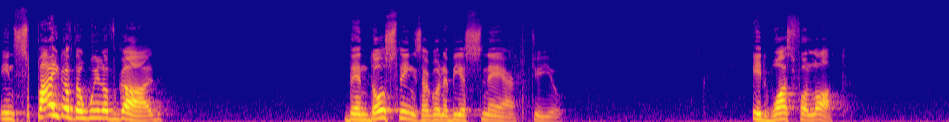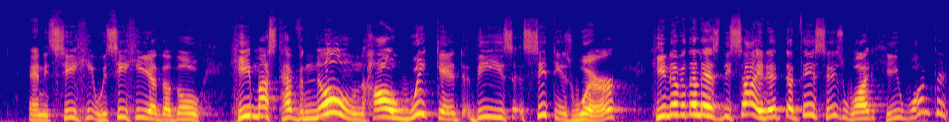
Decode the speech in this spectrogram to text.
in spite of the will of God, then those things are going to be a snare to you. It was for Lot. And see, we see here that though he must have known how wicked these cities were, he nevertheless decided that this is what he wanted.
